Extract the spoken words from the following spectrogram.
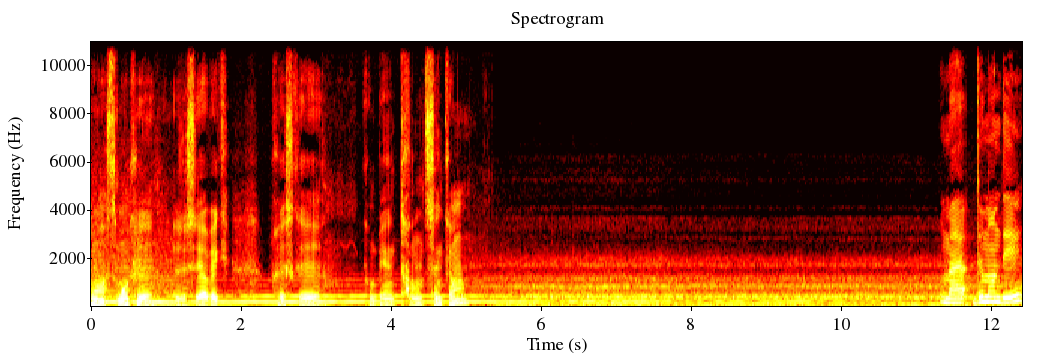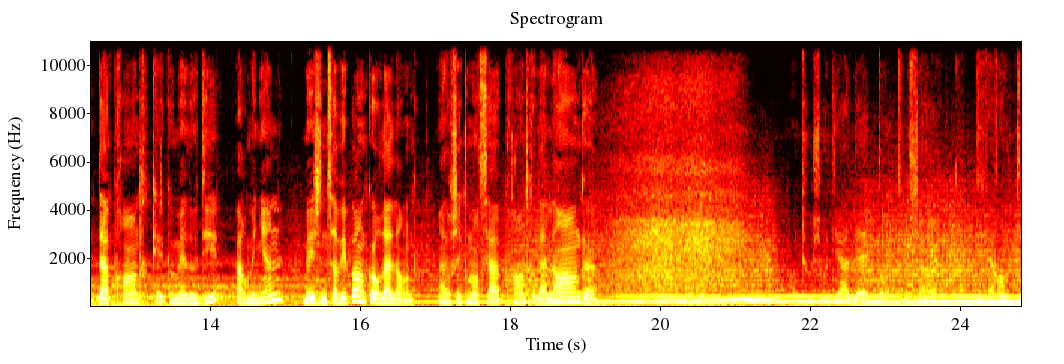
Un instrument que je suis avec presque combien 35 ans? On m'a demandé d'apprendre quelques mélodies arméniennes, mais je ne savais pas encore la langue. Alors j'ai commencé à apprendre la langue. On touche au dialecte, on touche à différentes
